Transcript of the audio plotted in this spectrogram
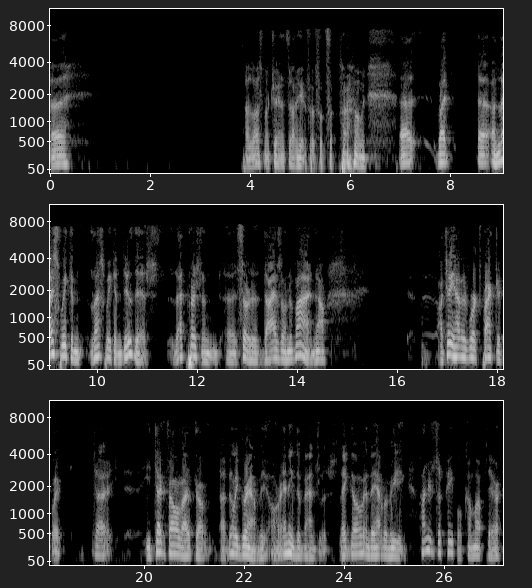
uh, I lost my train of thought here for for, for, for a moment. Uh, but uh, unless we can unless we can do this, that person uh, sort of dies on the vine. Now, I'll tell you how this works practically. Uh, you take a fellow like uh, uh, Billy Graham the, or any of the evangelists. They go and they have a meeting. Hundreds of people come up there.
